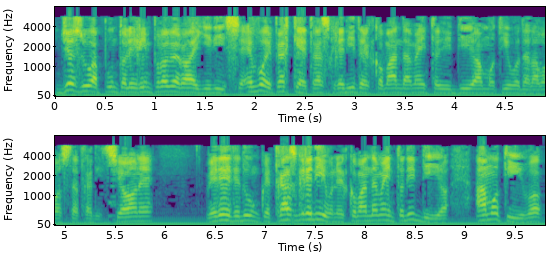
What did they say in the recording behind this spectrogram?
Gesù appunto li rimproverò e gli disse e voi perché trasgredite il comandamento di Dio a motivo della vostra tradizione? Vedete dunque, trasgredivano il comandamento di Dio a motivo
